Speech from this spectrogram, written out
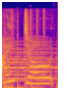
I don't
